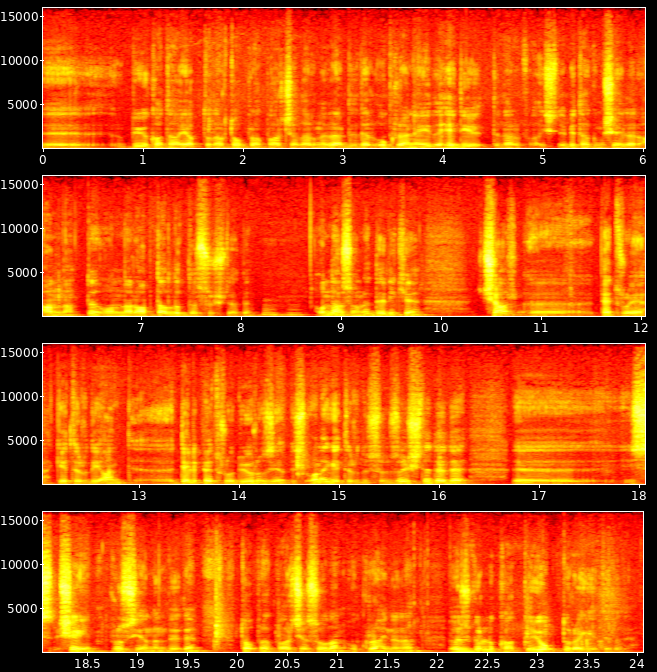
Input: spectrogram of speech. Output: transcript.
e, büyük hata yaptılar. Toprak parçalarını verdiler. Ukrayna'yı da hediye ettiler. İşte bir takım şeyler anlattı. Onlar aptallıkla suçladı. Ondan sonra dedi ki Çar e, Petro'ya getirdi. Yani e, Deli Petro diyoruz ya biz. Ona getirdi sözü. İşte dedi e, şeyin Rusya'nın dedi toprak parçası olan Ukrayna'nın özgürlük hakkı yoktur'a getirdi.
